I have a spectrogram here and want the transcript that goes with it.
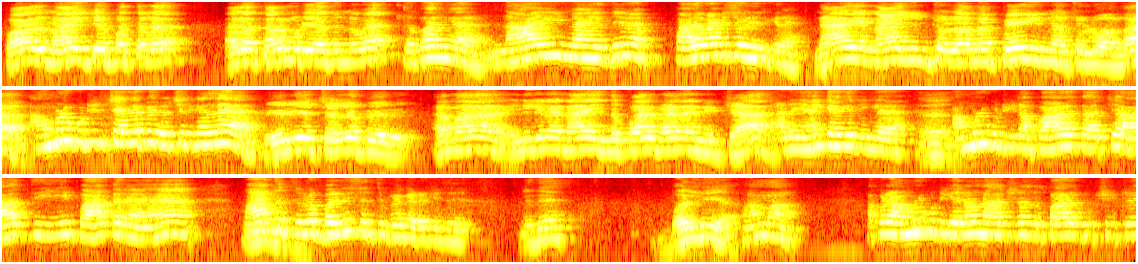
பால் நாய்க்கே பத்தலை. அதெல்லாம் தர முடியாதுன்னுவேன் இதை பாருங்க நாய் நாயத்தை நான் பல வாட்டி சொல்லியிருக்கிறேன். நாயை நாயின்னு சொல்லாம பேயின்னு நான் சொல்லுவாங்க? அம்பளை குட்டின்னு செல்ல பேர் வச்சிருக்கேன்ல. பெரிய செல்ல பேரு. ஆமா இன்னைக்கு என்ன நாய் இந்த பால் வேணான்னுச்சா அட ஏன் கேட்குறீங்க அம்பளை குட்டிக்கு நான் பாலை காய்ச்சி ஆற்றி பார்க்குறேன் பாத்திரத்துல பல்லி செத்து போய் கிடக்குது. இது பல்லியா? ஆமாம் அப்புறம் அம்பளை குட்டிக்கு எதாவது ஒன்று ஆச்சுன்னா அந்த பாலை குடிச்சிட்டு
